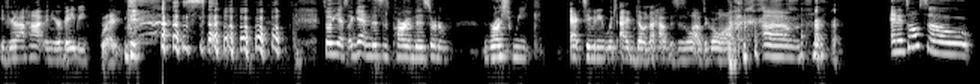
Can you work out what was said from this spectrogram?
if you're not hot, then you're a baby. Right. so, so yes, again, this is part of this sort of rush week activity, which I don't know how this is allowed to go on. Um, and it's also,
